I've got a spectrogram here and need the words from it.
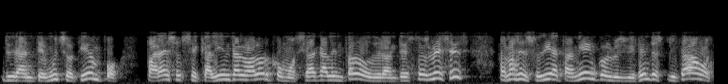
durante mucho tiempo. Para eso se calienta el valor como se ha calentado durante estos meses. Además, en su día también con Luis Vicente explicábamos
